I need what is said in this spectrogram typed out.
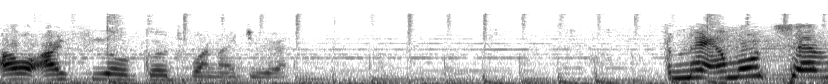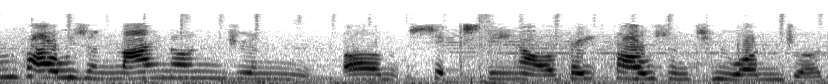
oh, I feel good when I do it. Mate, I'm on 7,916 out of 8,200.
